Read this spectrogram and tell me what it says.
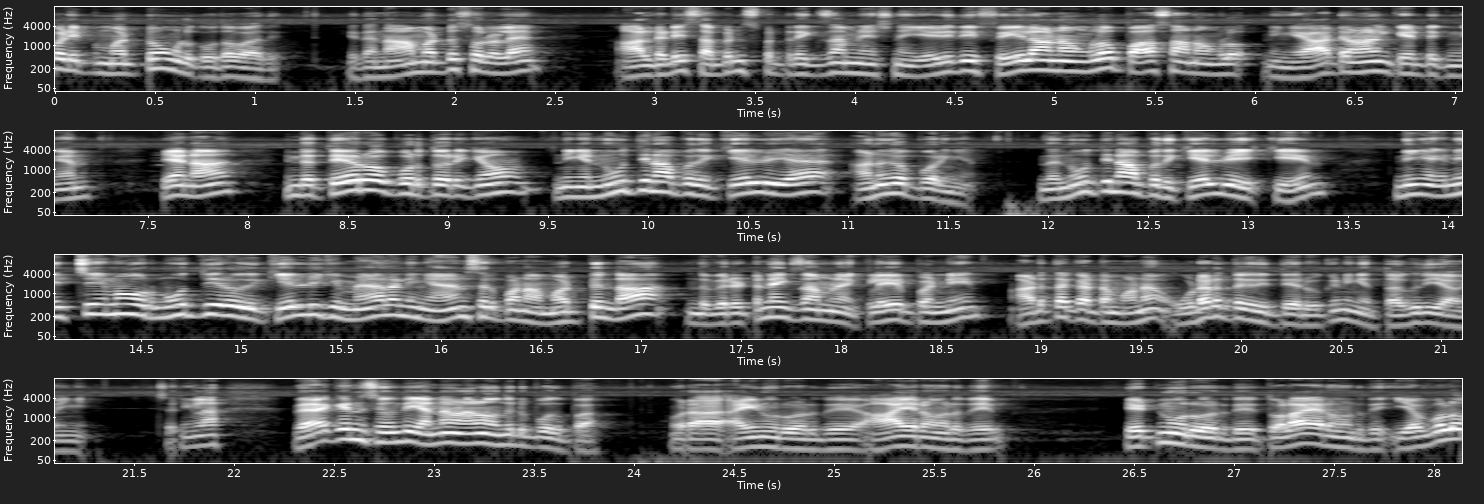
படிப்பு மட்டும் உங்களுக்கு உதவாது. இதை நான் மட்டும் சொல்லலை. ஆல்ரெடி சப் இன்ஸ்பெக்டர் எக்ஸாமினேஷனை எழுதி ஃபெயில் ஆனவங்களோ பாஸ் ஆனவங்களோ நீங்கள் யார்கிட்ட வேணாலும் கேட்டுக்குங்க. ஏன்னா இந்த தேர்வை பொறுத்த வரைக்கும் நீங்கள் நூற்றி நாற்பது கேள்வியை அணுக போகிறீங்க இந்த நூற்றி நாற்பது கேள்விக்கு நீங்கள் நிச்சயமாக ஒரு நூற்றி இருபது கேள்விக்கு மேலே நீங்கள் ஆன்சர் பண்ணால் மட்டும்தான் இந்த ரிட்டன் எக்ஸாமினை கிளியர் பண்ணி அடுத்த கட்டமான உடற்தகுதி தேர்வுக்கு நீங்கள் தகுதியாவீங்க. சரிங்களா? வேகன்சி வந்து என்ன வேணாலும் வந்துட்டு போகுதுப்பா. ஒரு ஐநூறு வருது ஆயிரம் வருது எட்நூறு வருது தொள்ளாயிரம் வருது எவ்வளோ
